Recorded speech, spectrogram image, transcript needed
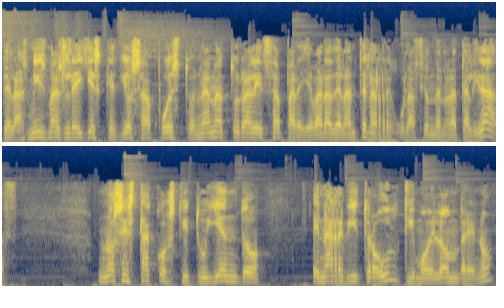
de las mismas leyes que Dios ha puesto en la naturaleza para llevar adelante la regulación de la natalidad. No se está constituyendo en árbitro último el hombre, ¿no?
